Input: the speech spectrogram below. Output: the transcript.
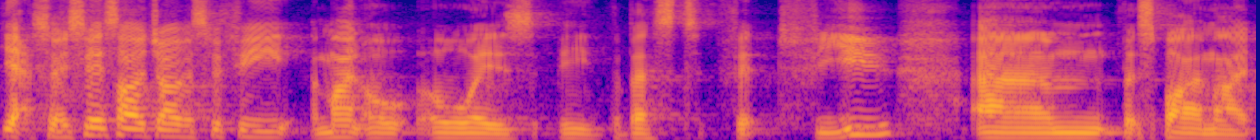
yeah, so CSI Driver SPIFFE might always be the best fit for you, um, but Spire might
